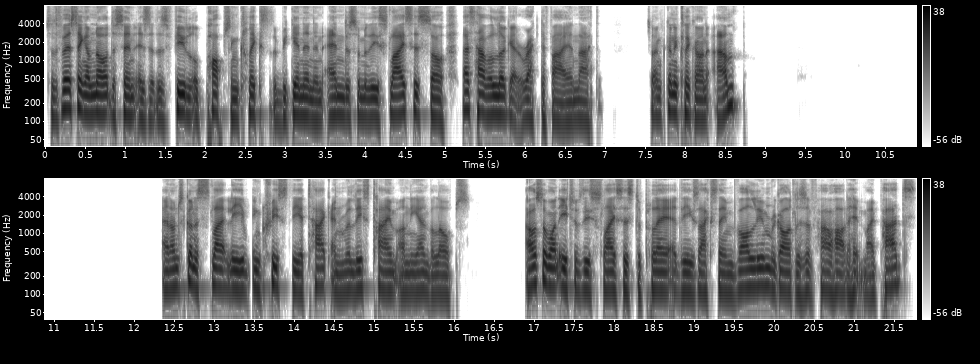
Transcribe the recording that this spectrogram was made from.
So the first thing I'm noticing is that there's a few little pops and clicks at the beginning and end of some of these slices. So let's have a look at rectifying that. So I'm going to click on amp. And I'm just going to slightly increase the attack and release time on the envelopes. I also want each of these slices to play at the exact same volume, regardless of how hard I hit my pads.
